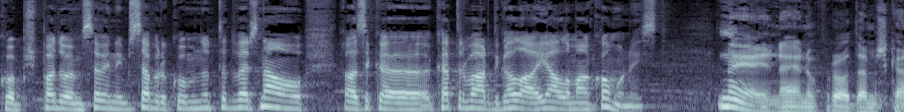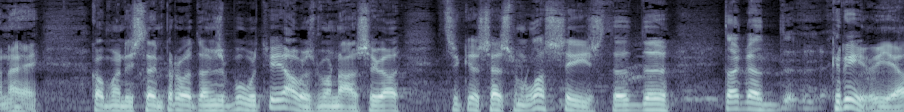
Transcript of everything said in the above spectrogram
kopš padomju savienības sabrukuma, nu tad vairs nav, kā saka, katra vārda galā jālamā komunisti. Nē, nē, nu, protams, ka nē. Komunistiem, protams, būtu jāuzmanās, jo cik es esmu lasījis, tad uh, tagad Krievijā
